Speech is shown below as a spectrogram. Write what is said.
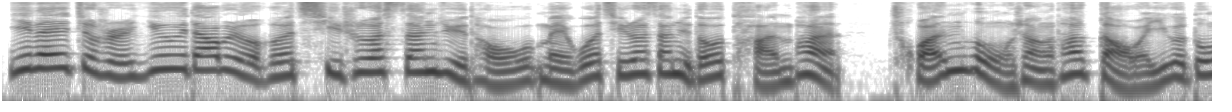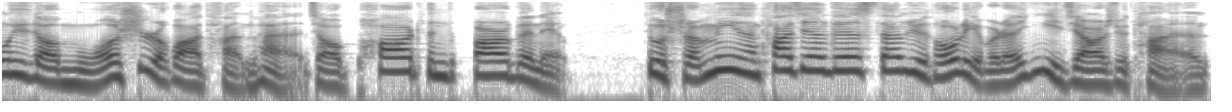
因为就是 UAW 和汽车三巨头，美国汽车三巨头谈判，传统上他搞一个东西叫模式化谈判，叫 Patent Bargaining，就什么意思？他先跟三巨头里边的一家去谈，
